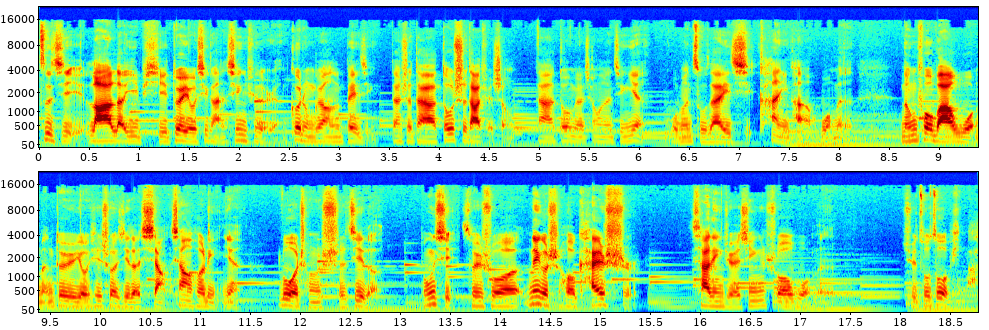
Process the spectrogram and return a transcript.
自己拉了一批对游戏感兴趣的人，各种各样的背景，但是大家都是大学生，大家都没有相关的经验，我们组在一起看一看，我们能否把我们对于游戏设计的想象和理念。落成实际的东西，所以说那个时候开始下定决心说我们去做作品吧，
